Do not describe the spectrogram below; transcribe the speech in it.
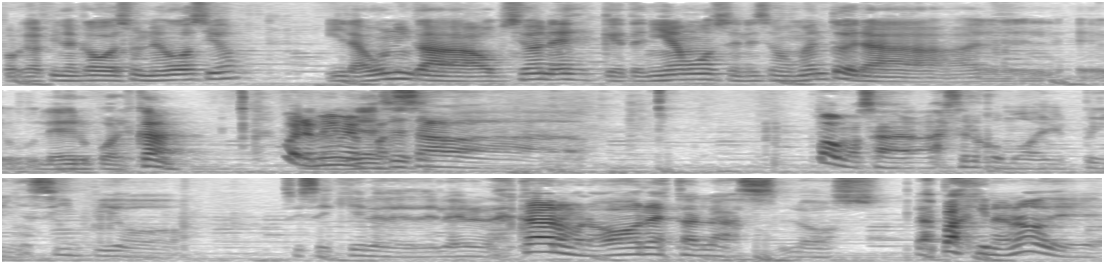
porque al fin y al cabo es un negocio. Y la única opción es que teníamos en ese momento era leer por scan. Bueno, a mí me pasaba. Vamos a hacer como el principio, si se quiere, de leer en scan. Bueno, ahora están las, los, las páginas, ¿no? De,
